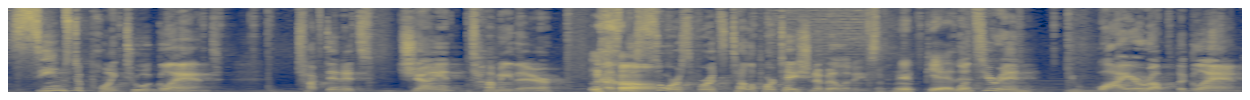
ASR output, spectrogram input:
seems to point to a gland. Tucked in its giant tummy there, as the Oh. source for its teleportation abilities. Once you're in, you wire up the gland.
